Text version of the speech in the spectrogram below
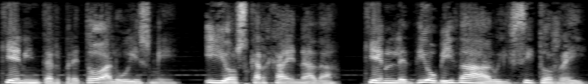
quien interpretó a Luismi, y Oscar Jaenada, quien le dio vida a Luisito Rey,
